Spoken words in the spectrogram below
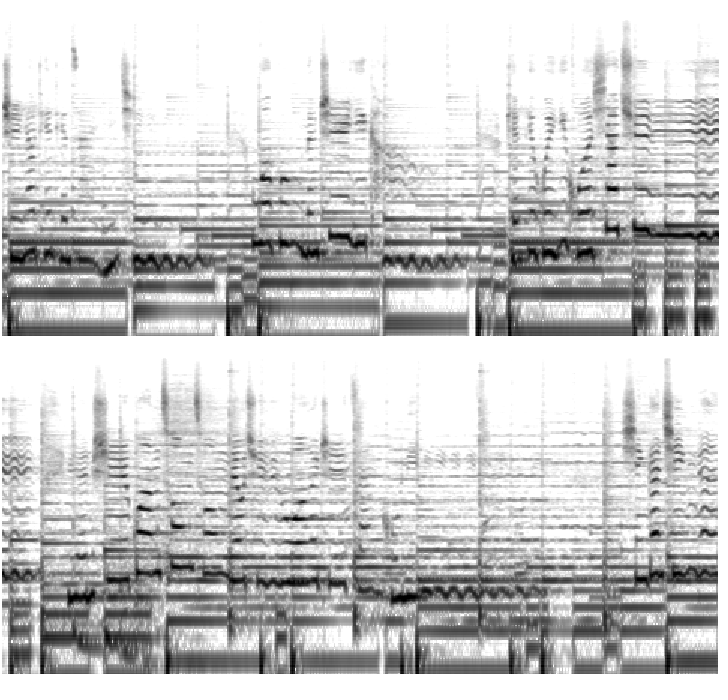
只要天天在一起。我不能只依靠，偏偏回忆活下去。任时光匆匆流去，我只在乎你，心甘情愿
